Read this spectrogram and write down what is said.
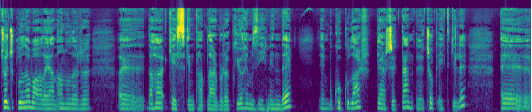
çocukluğuna bağlayan anıları e, daha keskin tatlar bırakıyor hem zihninde hem bu kokular gerçekten e, çok etkili. Ee,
